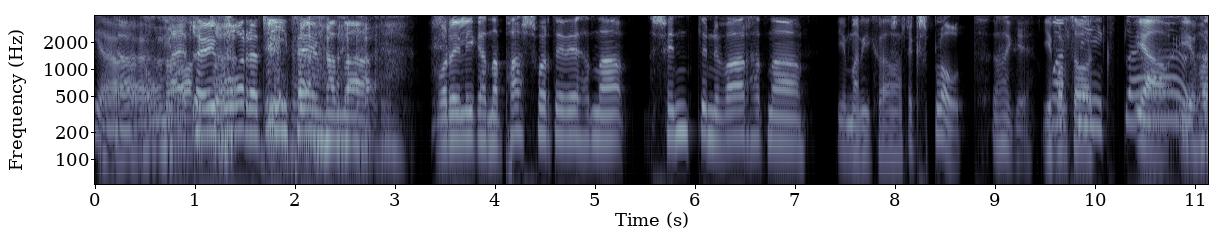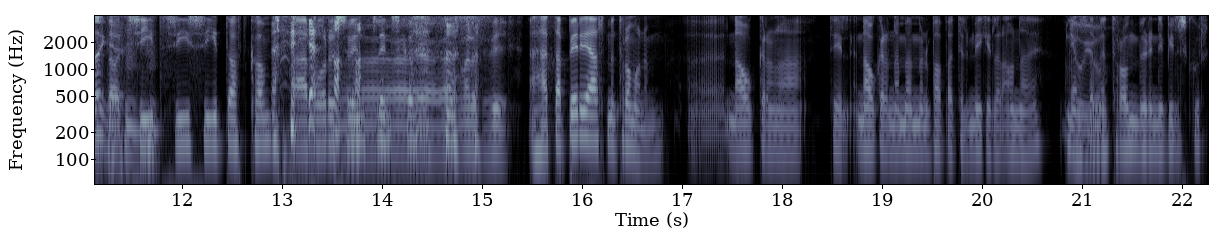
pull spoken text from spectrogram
já, Já, Hawk. þau voru öll í þeim hana, voru líka hérna passvorti við hérna svindlinu var hérna ég man ekki hvað það var explode, er það ekki? Ég alltaf á- me explode Já, ég fór það alltaf á ekki? cheatcc.com þar voru svindlin sko já, já, já, já, því. en þetta byrjaði allt með trómanum uh, nágrana til nágrana mömmun og pappa til mikillar ánæði Jú, alltaf með trómurinn í bílskur.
